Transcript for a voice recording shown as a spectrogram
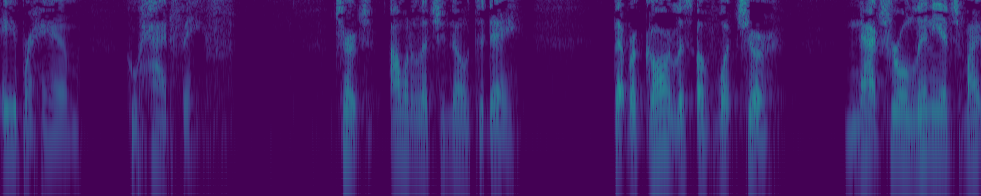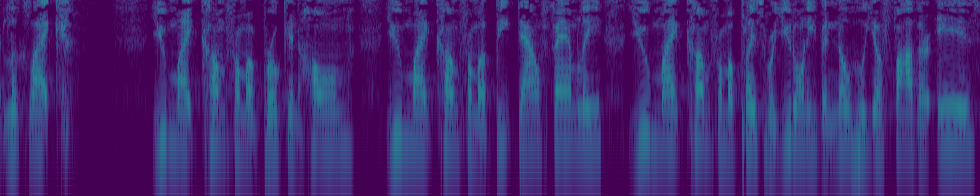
Abraham who had faith. Church, I want to let you know today that regardless of what your natural lineage might look like, you might come from a broken home. You might come from a beat down family. You might come from a place where you don't even know who your father is.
